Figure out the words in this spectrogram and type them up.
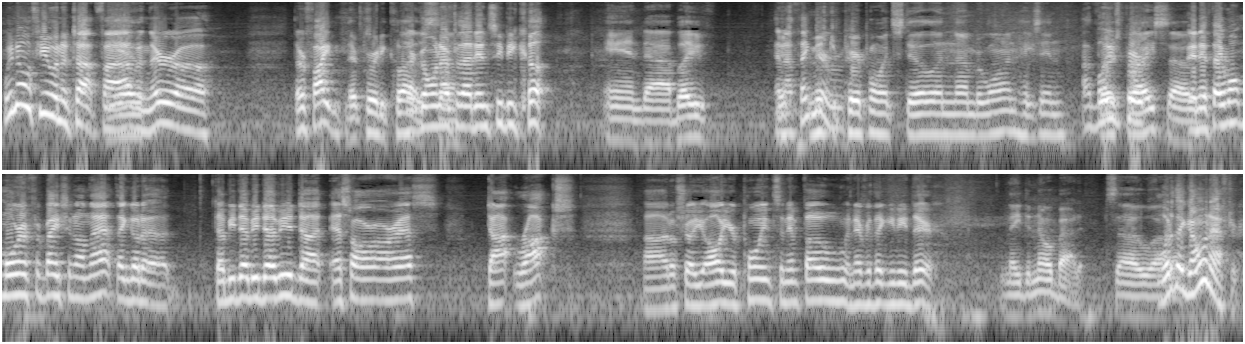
We know a few in the top five, Yeah. and they're uh, they're fighting. They're pretty close. They're going so- after that NCB Cup, And uh, I believe. and I think Mr. Pierpoint's still in number one. He's in I believe first place. So And if they want more information on that, they go to www.srrs.rocks. Uh, it'll show you all your points and info and everything you need there. need to know about it. So uh, what are they going after?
